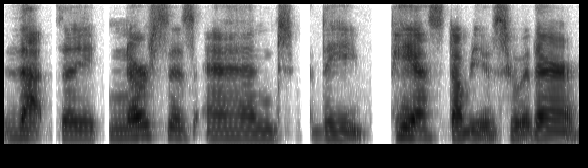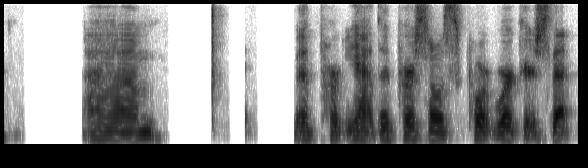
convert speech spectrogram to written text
that the nurses and the PSWs who are there um, the per, yeah the personal support workers that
